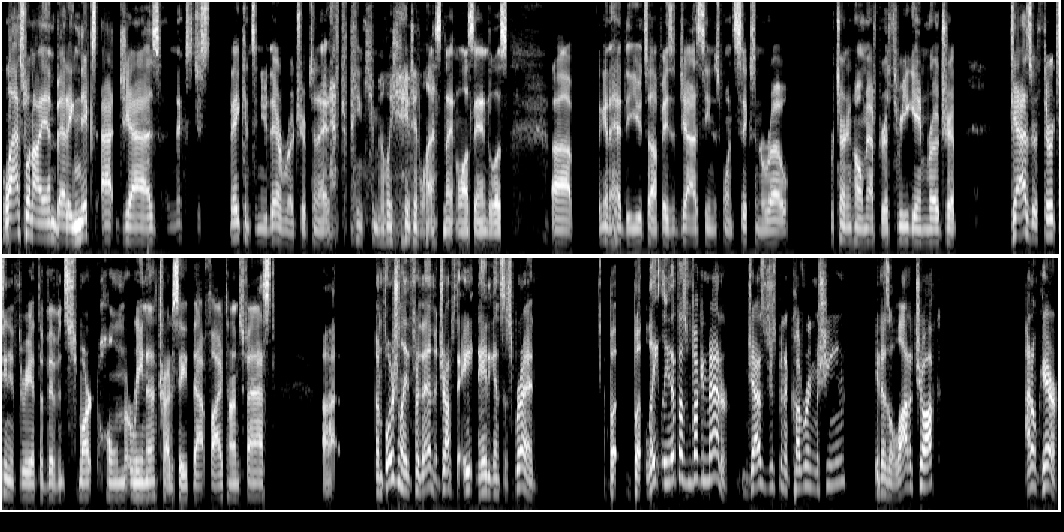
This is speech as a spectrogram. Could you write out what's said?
Last one I am betting Knicks at Jazz. Knicks just they continue their road trip tonight after being humiliated last night in Los Angeles. Uh, they're going to head to Utah, face a Jazz team that's won six in a row, returning home after a three-game road trip. Jazz are 13 and three at the Vivint Smart Home Arena. Try to say that five times fast. Uh, unfortunately for them, it drops to eight and eight against the spread. But but lately that doesn't fucking matter. Jazz has just been a covering machine. It has a lot of chalk. I don't care.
